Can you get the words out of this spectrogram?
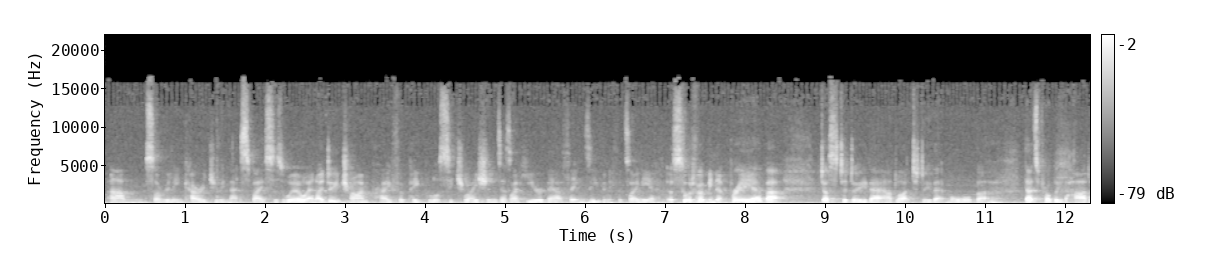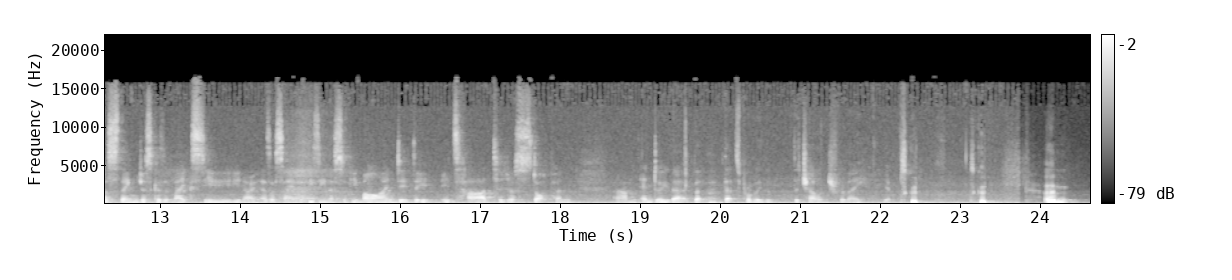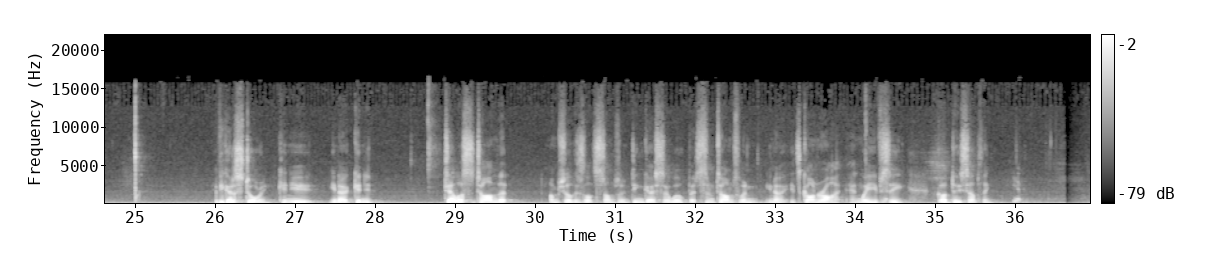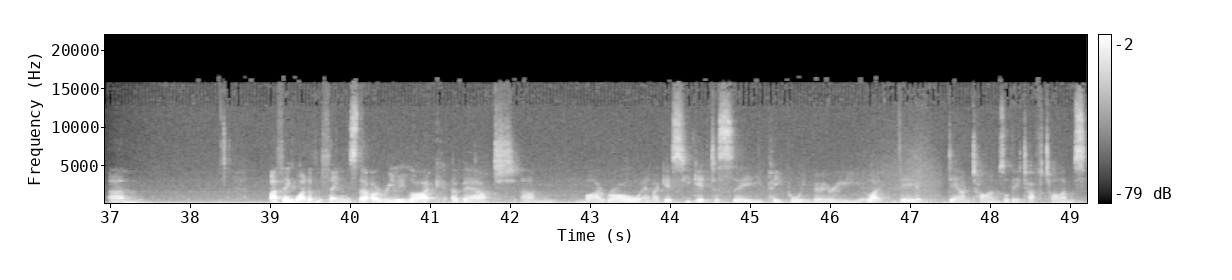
Um, so I really encourage you in that space as well. And I do try and pray for people or situations as I hear about things, even if it's only a, a sort of a minute prayer. But just to do that, I'd like to do that more. But mm. that's probably the hardest thing, just because it makes you, you know, as I say, in the busyness of your mind, it, it, it's hard to just stop and um, and do that. But that's probably the, the challenge for me. Yep. It's good. It's good. Um, have you got a story? Can you, you know, can you tell us a time that I'm sure there's lots of times when it didn't go so well, but sometimes when you know it's gone right and where you've yep. seen God do something. Yep. Um, I think one of the things that I really like about um, my role, and I guess you get to see people in very like their down times or their tough times,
